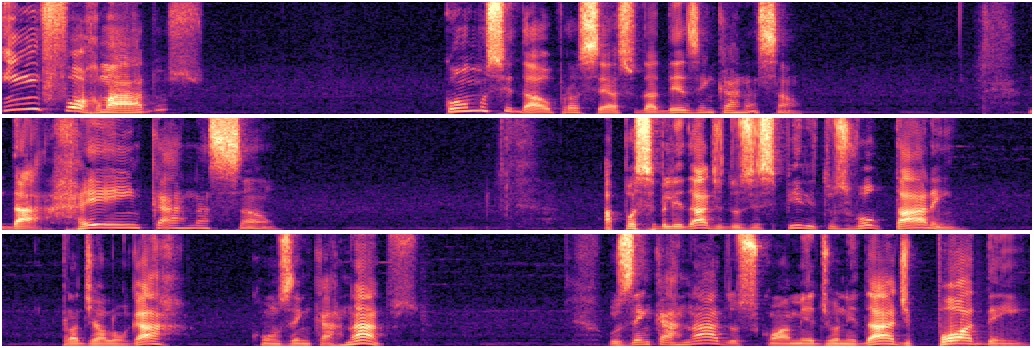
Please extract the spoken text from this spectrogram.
informados como se dá o processo da desencarnação, da reencarnação. A possibilidade dos espíritos voltarem para dialogar com os encarnados. Os encarnados com a mediunidade podem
